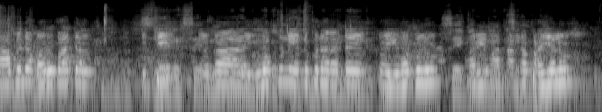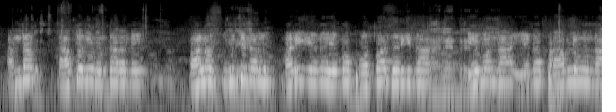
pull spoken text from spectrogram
నా మీద బరువు బాధ్యతలు ఇచ్చి ఒక యువకుని ఎన్నుకున్నారంటే ఒక యువకులు మరియు మా తండ ప్రజలు అందరు నాతోనే ఉంటారని వాళ్ళ సూచనలు మరి ఏమో ఏమో పొరపాటు జరిగినా ఏమన్నా ఏదైనా ప్రాబ్లం ఉన్నా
